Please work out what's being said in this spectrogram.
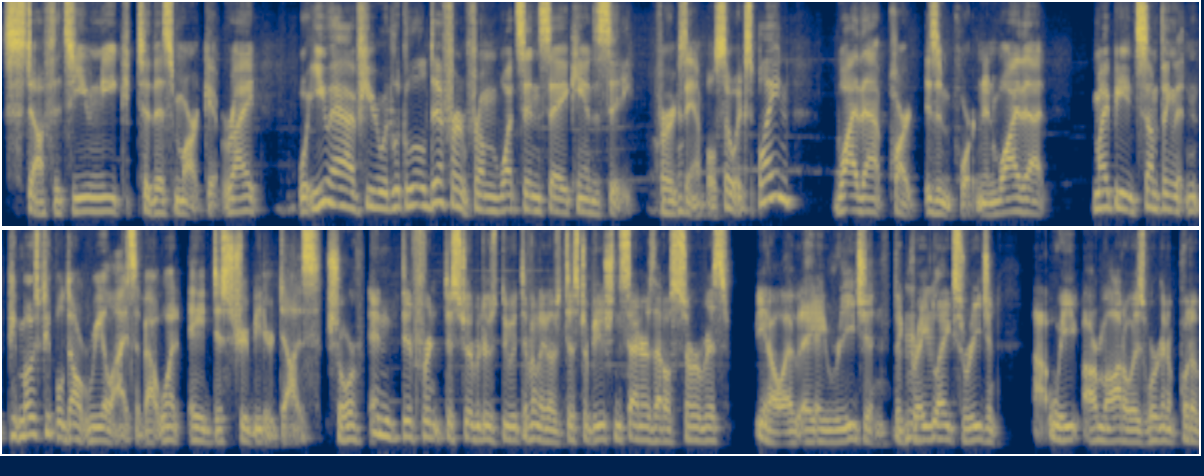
stuff that's unique to this market, right? What you have here would look a little different from what's in, say, Kansas City, for example. So explain why that part is important and why that might be something that most people don't realize about what a distributor does. Sure. And different distributors do it differently. There's distribution centers that'll service, you know, a, a region, the Great mm-hmm. Lakes region. Uh, we our motto is we're going to put a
